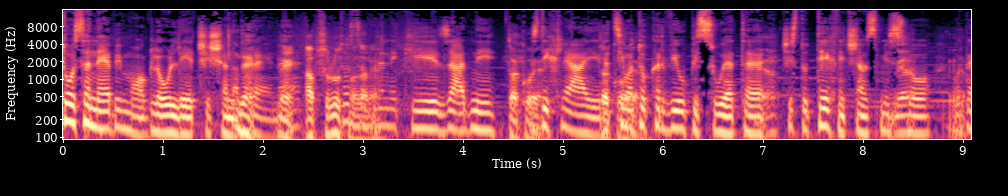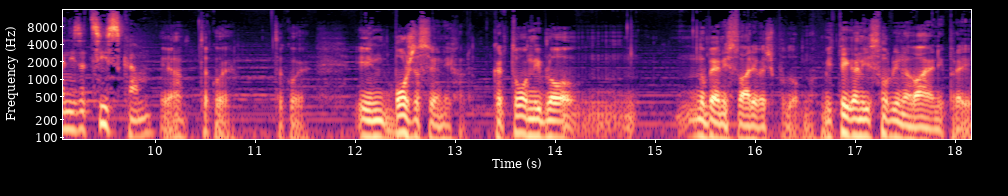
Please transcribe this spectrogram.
To se ne bi moglo vleči še naprej. Ne, ne, ne absolutno ne. To so bili neki zadnji zdihljaji, recimo je. to, kar vi opisujete, ja. čisto v tehničnem smislu, ja, ja. organizacijskem. Ja, tako je, tako je. In bož, da se je nehal, ker to ni bilo nobeni stvari več podobno. Mi tega nismo bili navajeni prej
